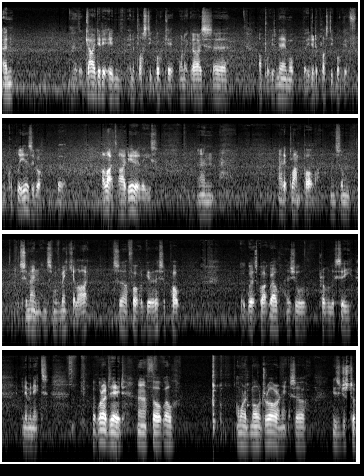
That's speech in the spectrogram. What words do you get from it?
And the guy did it in, in a plastic bucket, one of the guys, uh, I'll put his name up, but he did a plastic bucket a couple of years ago. But I liked the idea of these, and I had a plant pot and some cement and some vermiculite, so I thought I'd give this a pop. It works quite well, as you'll probably see in a minute. But what I did, and I thought, well, I wanted more draw on it, so these are just a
